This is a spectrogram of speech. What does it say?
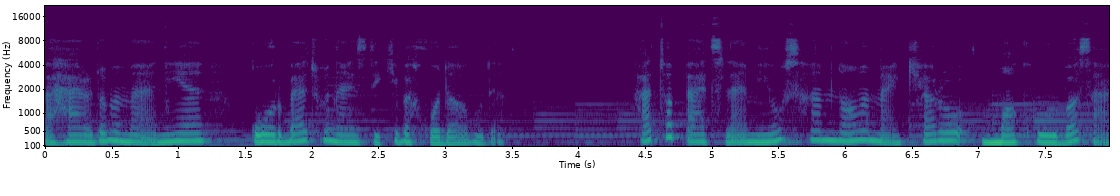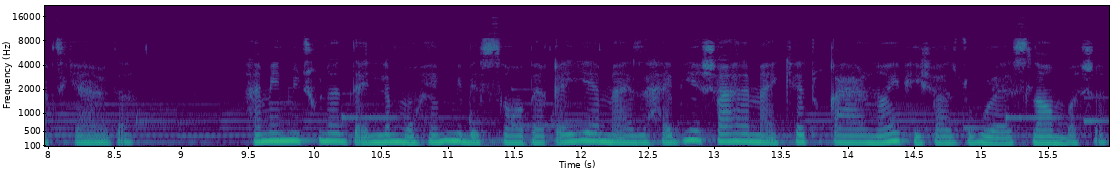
و هر دو به معنی قربت و نزدیکی به خدا بوده. حتی بطلمیوس هم نام مکه رو ماکوربا ثبت کرده. همین می‌تونه دلیل مهمی به سابقه مذهبی شهر مکه تو قرنهای پیش از ظهور اسلام باشه.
